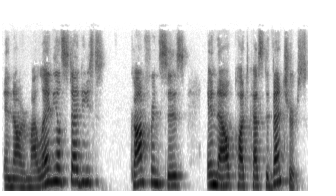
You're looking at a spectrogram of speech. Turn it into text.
in our millennial studies, conferences, and now podcast adventures.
